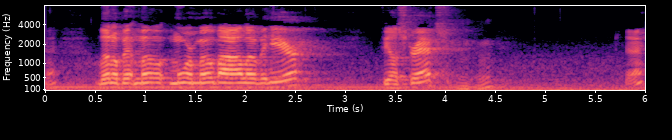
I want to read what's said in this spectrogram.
A okay. little bit mo more mobile over here. Feel stretch? Mm -hmm. Okay.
